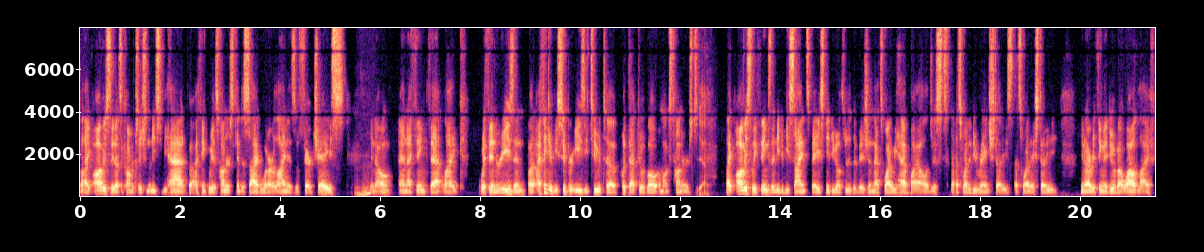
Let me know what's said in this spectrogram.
like obviously that's a conversation that needs to be had but i think we as hunters can decide what our line is of fair chase mm-hmm. you know and i think that like within reason. But I think it'd be super easy too to put that to a vote amongst hunters. Yeah. Like obviously things that need to be science based need to go through the division. That's why we have biologists. That's why they do range studies. That's why they study, you know, everything they do about wildlife.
